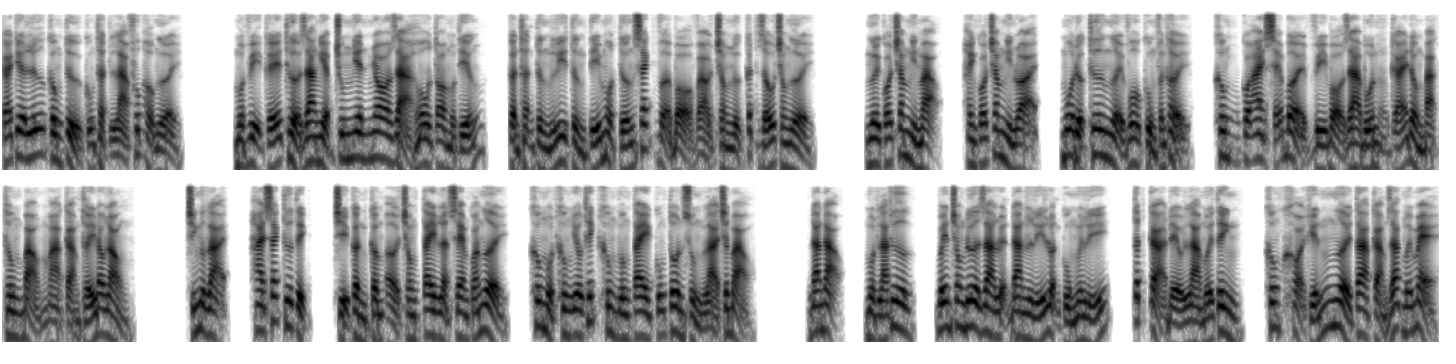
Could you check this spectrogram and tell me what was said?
cái kia lữ công tử cũng thật là phúc hậu người. Một vị kế thừa gia nghiệp trung niên nho giả hô to một tiếng, cẩn thận từng ly từng tí một tướng sách vợ bỏ vào trong ngực cất giấu trong người người có trăm nghìn mạo, hành có trăm nghìn loại, mua được thư người vô cùng phấn khởi, không có ai sẽ bởi vì bỏ ra bốn cái đồng bạc thông bảo mà cảm thấy đau lòng. Chính ngược lại, hai sách thư tịch, chỉ cần cầm ở trong tay lật xem quá người, không một không yêu thích, không buông tay cũng tôn sùng là chân bảo. Đan đạo, một lá thư, bên trong đưa ra luyện đan lý luận cùng nguyên lý, tất cả đều là mới tinh, không khỏi khiến người ta cảm giác mới mẻ.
